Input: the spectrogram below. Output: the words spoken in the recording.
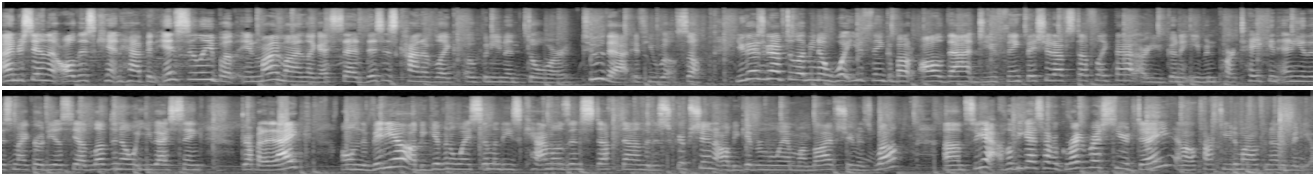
I understand that all this can't happen instantly, but in my mind, like I said, this is kind of like opening a door to that, if you will. So you guys are gonna have to let me know what you think about all that. Do you think they should have stuff like that? Are you gonna even partake in any of this micro DLC? I'd love to know what you guys think. Drop a like on the video. I'll be giving away some of these camos and stuff down in the description. I'll be giving them away on my live stream as well. Um, so yeah, I hope you guys have a great rest of your day, and I'll talk to you tomorrow with another video.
